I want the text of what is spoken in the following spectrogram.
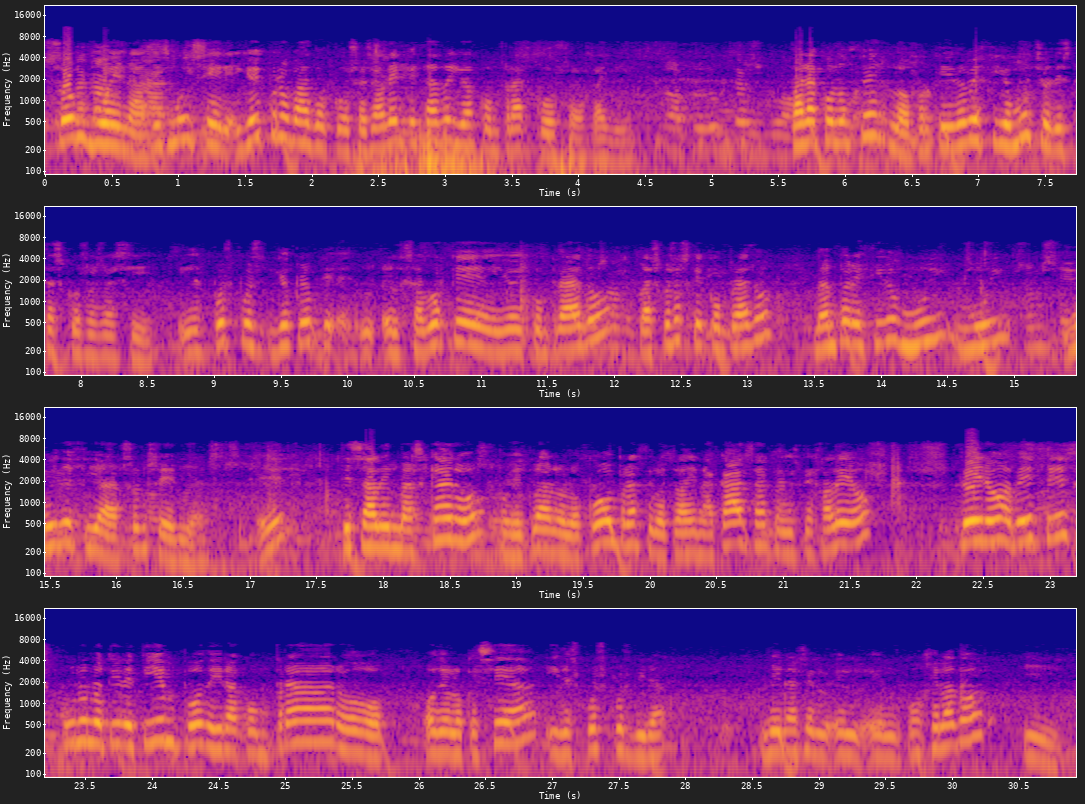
Son buenas, es muy seria. Yo he probado cosas, ahora he empezado yo a comprar cosas allí para conocerlo, porque yo me fío mucho de estas cosas así. Y después, pues yo creo que el- el sabor que yo he comprado, las cosas que he comprado, me han parecido muy, muy, muy de fiar, son serias. ¿eh? Te salen más caro, porque claro, lo compras, te lo traen a casa, todo este jaleo, pero a veces uno no tiene tiempo de ir a comprar o, de lo que sea, y después, pues mira, llenas el, el- el congelador y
